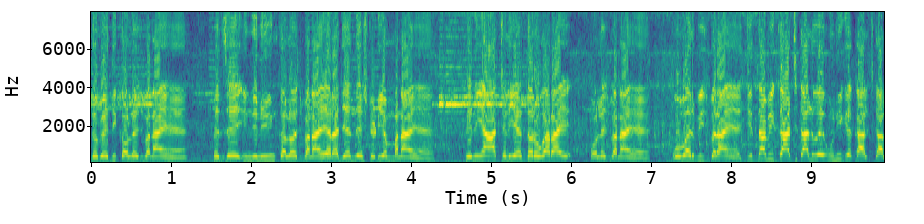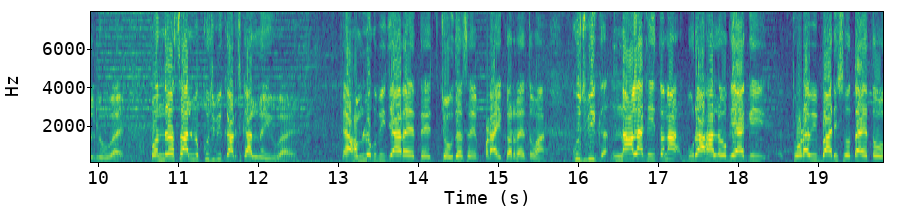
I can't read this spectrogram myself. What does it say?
द्विवेदी कॉलेज बनाए हैं फिर से इंजीनियरिंग कॉलेज बनाए हैं राजेंद्र स्टेडियम बनाए हैं फिर यहाँ चलिए दरोगा राय कॉलेज बनाए हैं ओवर ब्रिज बनाए हैं। जितना भी कार्यकाल हुए उन्हीं के कार्यकाल में हुआ है। पंद्रह साल में कुछ भी कार्यकाल नहीं हुआ है। क्या हम लोग भी जा रहे थे चौदह से पढ़ाई कर रहे थे वहाँ। कुछ भी नाला के इतना बुरा हाल हो गया है कि थोड़ा भी बारिश होता है तो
